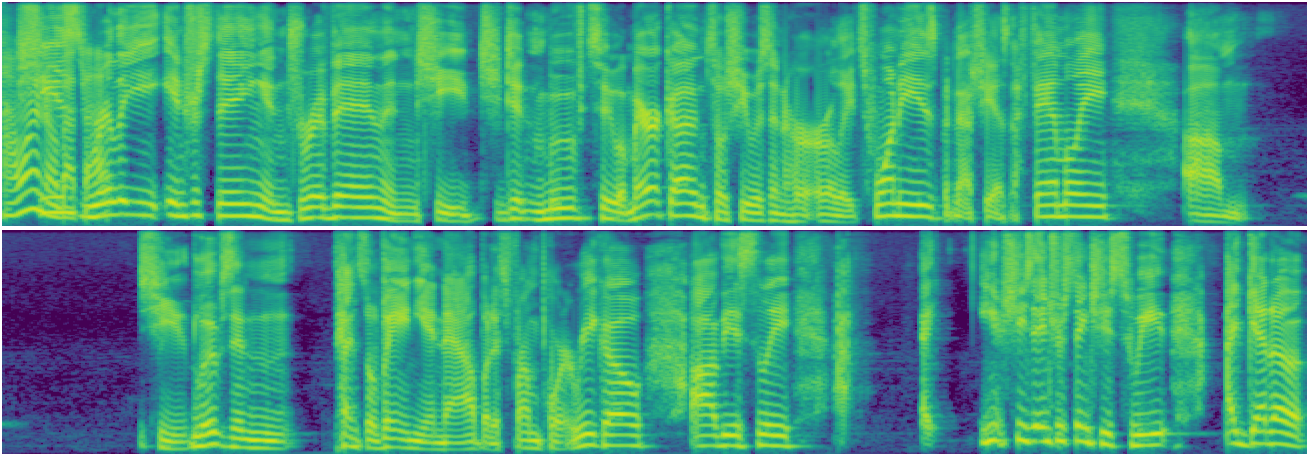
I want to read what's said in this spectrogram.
I want to know about that. She's really interesting and driven, and she she didn't move to America until she was in her early twenties, but now she has a family. Um, she lives in Pennsylvania now, but is from Puerto Rico. Obviously, I, I, you know, she's interesting. She's sweet. I get a.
